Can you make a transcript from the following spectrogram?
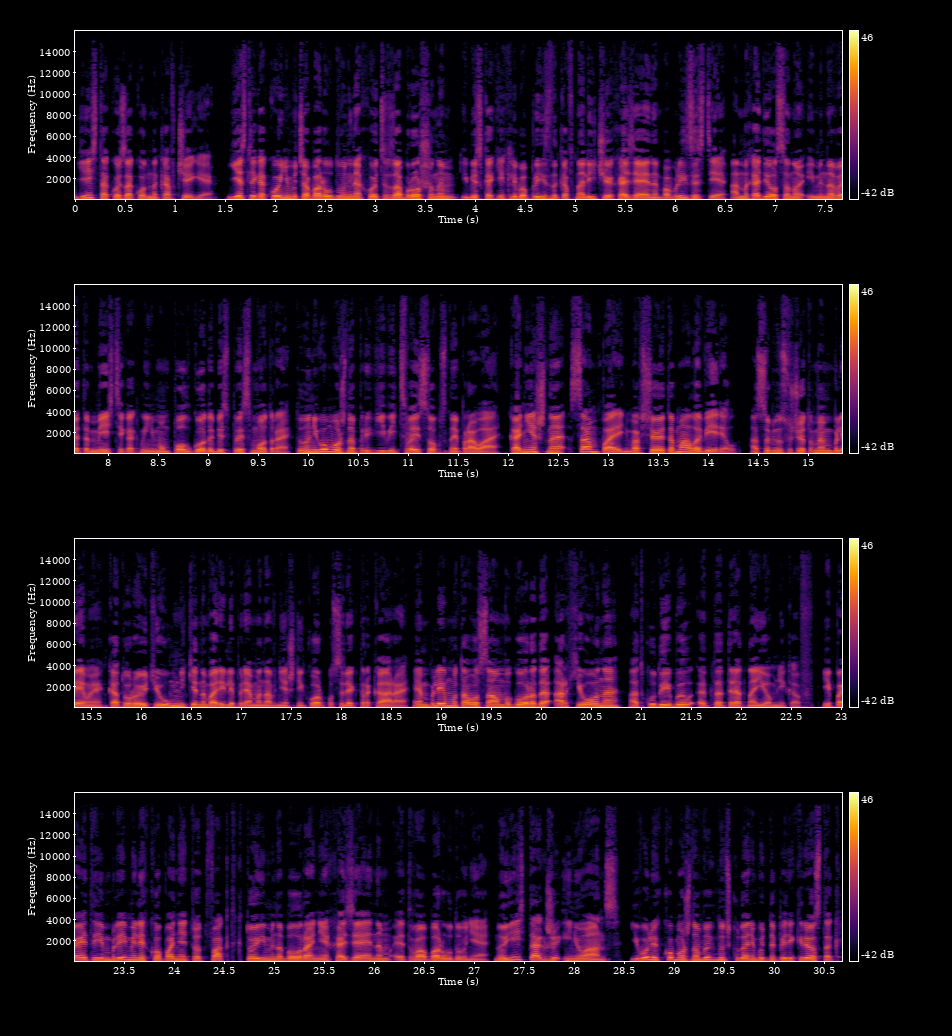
Есть такой закон на Ковчеге. Если какое-нибудь оборудование находится заброшенным и без каких-либо признаков наличия хозяина поблизости, а находилось оно именно в этом месте как минимум полгода без присмотра, то на него можно предъявить свои собственные права. Конечно, сам парень во все это мало верил, особенно с учетом эмблемы, которую эти умники наварили прямо на внешний корпус электрокара. Эмблему того самого города Архиона, откуда и был этот отряд наемников. И по этой эмблеме легко понять тот факт, кто именно был ранее хозяином этого оборудования. Но есть также и нюанс. Его легко можно выгнуть куда-нибудь на перекресток.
